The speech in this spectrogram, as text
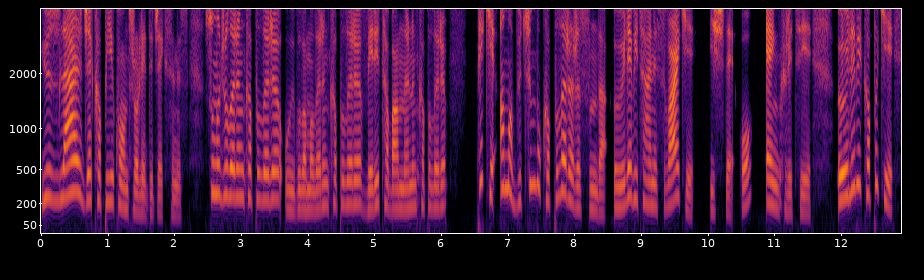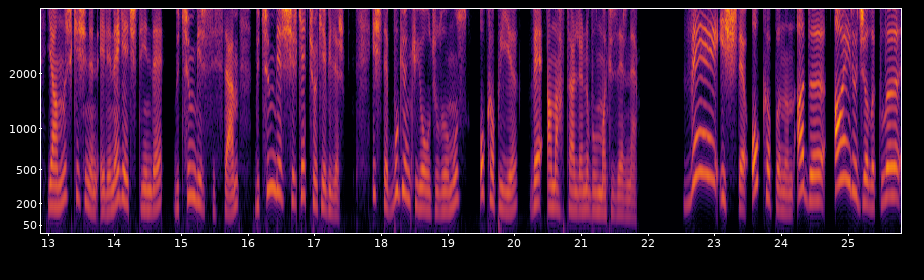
yüzlerce kapıyı kontrol edeceksiniz. Sunucuların kapıları, uygulamaların kapıları, veri tabanlarının kapıları. Peki ama bütün bu kapılar arasında öyle bir tanesi var ki, işte o en kritiği. Öyle bir kapı ki yanlış kişinin eline geçtiğinde bütün bir sistem, bütün bir şirket çökebilir. İşte bugünkü yolculuğumuz o kapıyı ve anahtarlarını bulmak üzerine. Ve işte o kapının adı ayrıcalıklı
